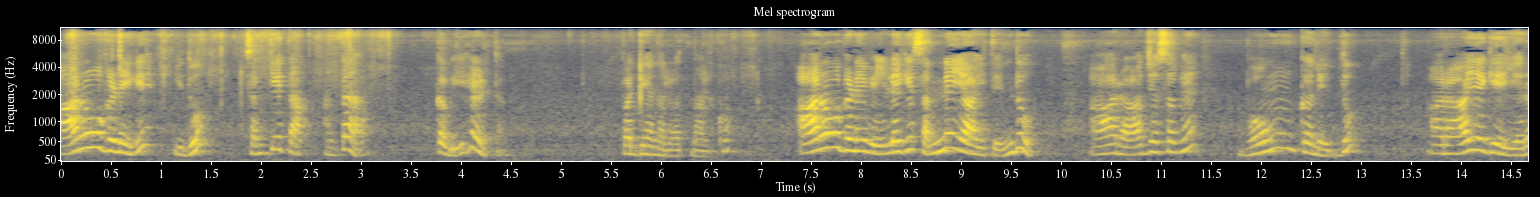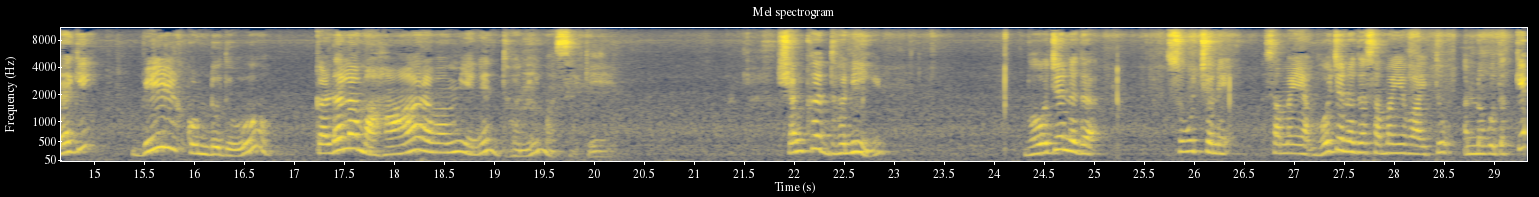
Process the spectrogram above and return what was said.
ಆರೋಗಣೆಗೆ ಇದು ಸಂಕೇತ ಅಂತ ಕವಿ ಹೇಳ್ತಾನೆ. ಪದ್ಯ ನಲವತ್ನಾಲ್ಕು. ಆರೋಗಣೆ ವೇಳೆಗೆ ಸನ್ನೆಯಾಯಿತೆಂದು ಆ ರಾಜಸಭೆ ಬೊಂಕನೆದ್ದು ಆ ರಾಯಗೆ ಎರಗಿ ಬೀಳ್ಕೊಂಡುದು ಕಡಲ ಮಹಾರವಂ ಎನೆ ಧ್ವನಿ ಮಸಗೆ ಶಂಖಧ್ವನಿ ಭೋಜನದ ಸೂಚನೆ ಸಮಯ, ಭೋಜನದ ಸಮಯವಾಯಿತು ಅನ್ನುವುದಕ್ಕೆ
